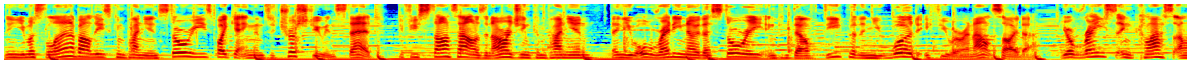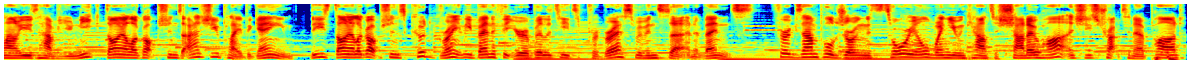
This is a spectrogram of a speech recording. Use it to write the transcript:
then you must learn about these companion stories by getting them to trust you instead. If you start out as an origin companion, then you already know their story and can delve deeper than you would if you were an outsider. Your race and class allow you to have unique dialogue options as you play the game. These dialogue options could greatly benefit your ability to progress within certain events. For example, during the tutorial, when you encounter Shadowheart and she's trapped in her pod,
